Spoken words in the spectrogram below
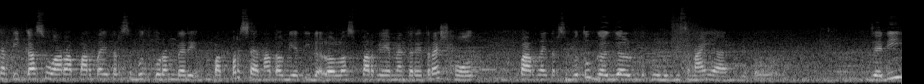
ketika suara partai tersebut kurang dari 4% atau dia tidak lolos parliamentary threshold partai tersebut tuh gagal untuk duduk di Senayan gitu jadi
